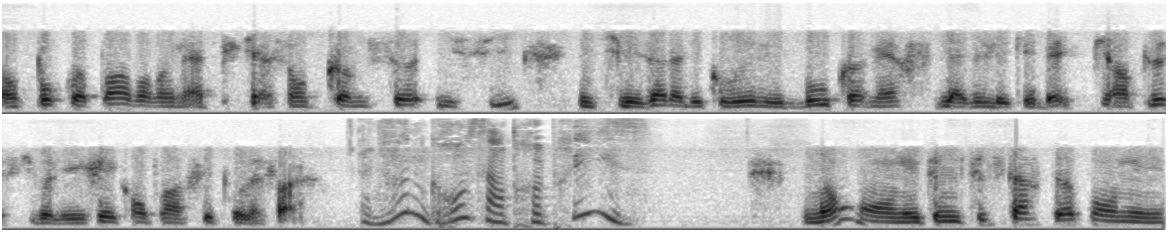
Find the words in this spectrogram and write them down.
Donc, pourquoi pas avoir une application comme ça ici, et qui les aide à découvrir les beaux commerces de la ville de Québec, puis en plus, qui va les récompenser pour le faire. Êtes-vous une grosse entreprise? Non, on est une petite start-up. On est,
